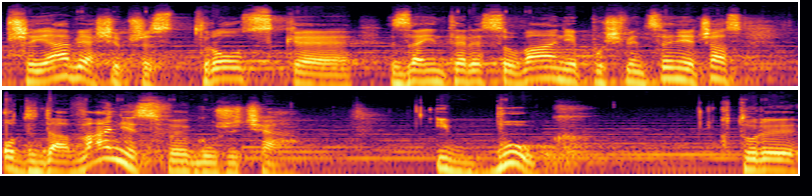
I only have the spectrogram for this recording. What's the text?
przejawia się przez troskę, zainteresowanie, poświęcenie czas, oddawanie swojego życia. I Bóg, który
